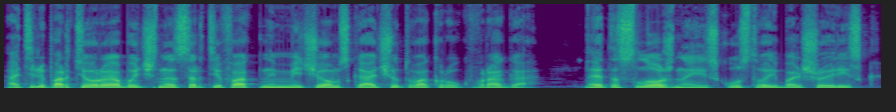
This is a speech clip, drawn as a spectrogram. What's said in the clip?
а телепортеры обычно с артефактным мечом скачут вокруг врага. Это сложное искусство и большой риск.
